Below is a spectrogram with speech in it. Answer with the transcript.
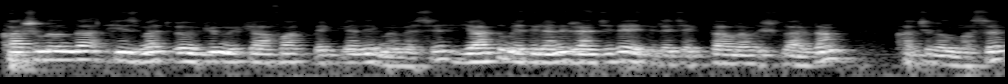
karşılığında hizmet, övgü, mükafat beklenilmemesi, yardım edileni rencide edilecek davranışlardan kaçınılması,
